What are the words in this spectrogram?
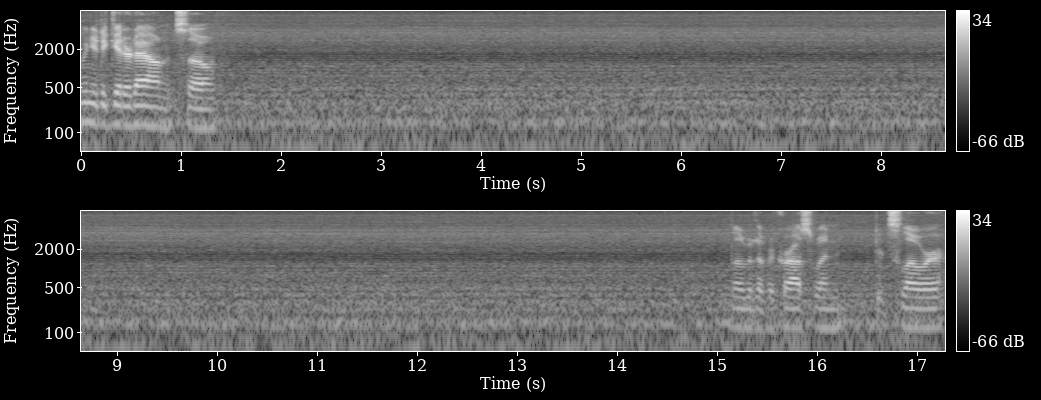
We need to get her down, so... A little bit of a crosswind, get slower.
